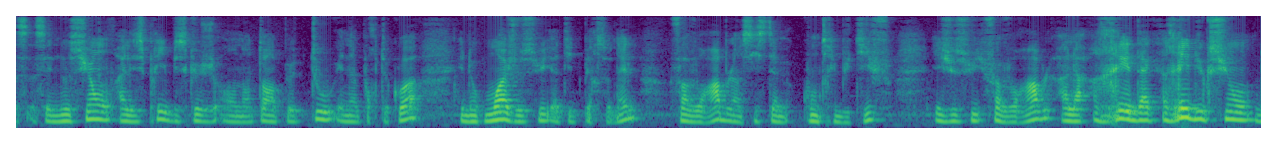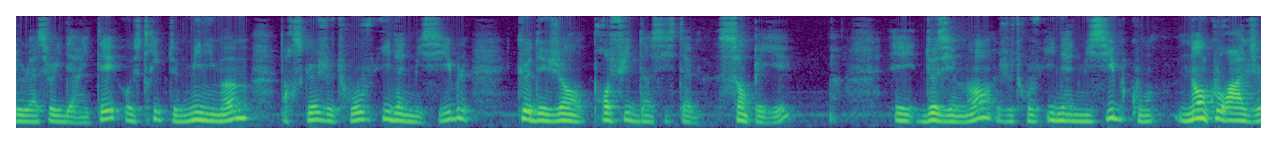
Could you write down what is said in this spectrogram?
ces notions à l'esprit, puisque on entend un peu tout et n'importe quoi. Et donc moi, je suis, à titre personnel, favorable à un système contributif et je suis favorable à la réduction de la solidarité au strict minimum parce que je trouve inadmissible que des gens profitent d'un système sans payer. Et deuxièmement, je trouve inadmissible qu'on encourage,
